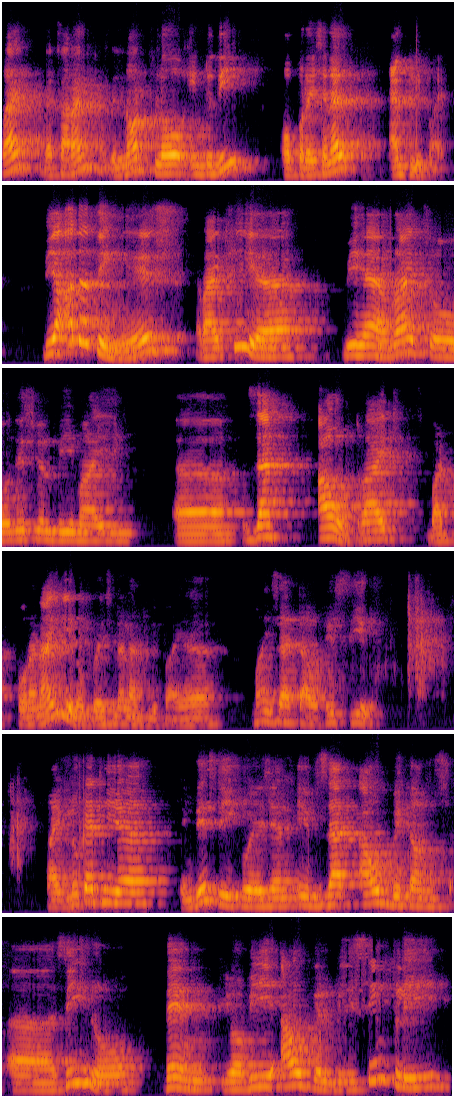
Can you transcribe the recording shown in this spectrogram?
right? The current will not flow into the operational amplifier. The other thing is right here, we have, right? So this will be my uh, Z out, right? But for an ideal operational amplifier, my Z out is zero. Right, look at here, in this equation, if Z out becomes uh, zero, then your V out will be simply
